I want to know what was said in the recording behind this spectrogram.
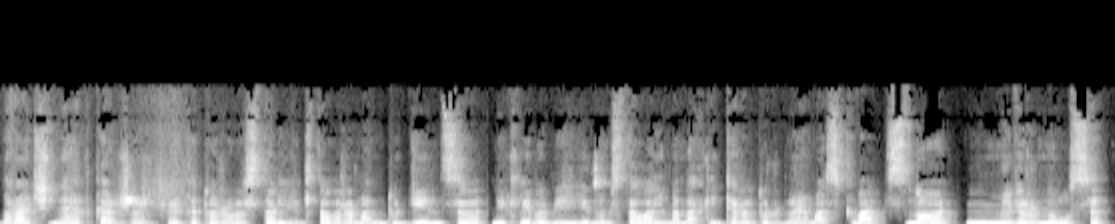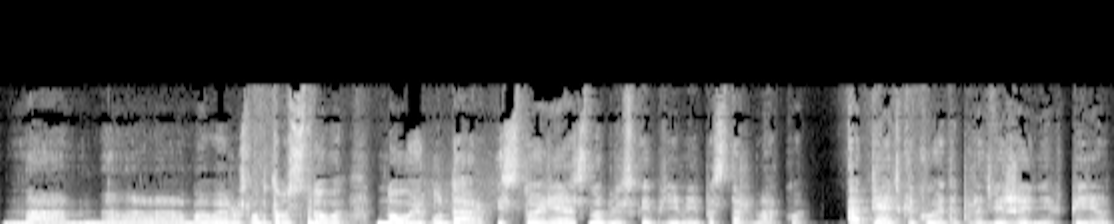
мрачный откат, жертвой которого стали, стал роман Дудинцева, «Не хлебом единым» стал альманах «Литературная Москва», снова вернулся на, на новое русло. Потом снова новый удар. История с Нобелевской премией Пастернаку. Опять какое-то продвижение вперед,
